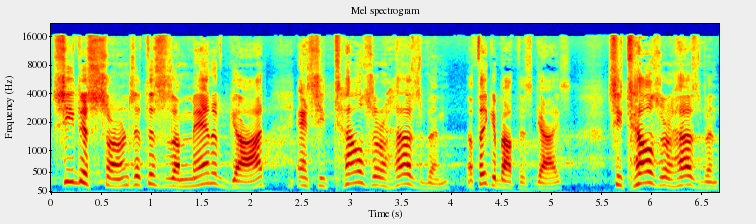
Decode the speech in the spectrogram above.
She discerns that this is a man of God, and she tells her husband, now think about this, guys. She tells her husband,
